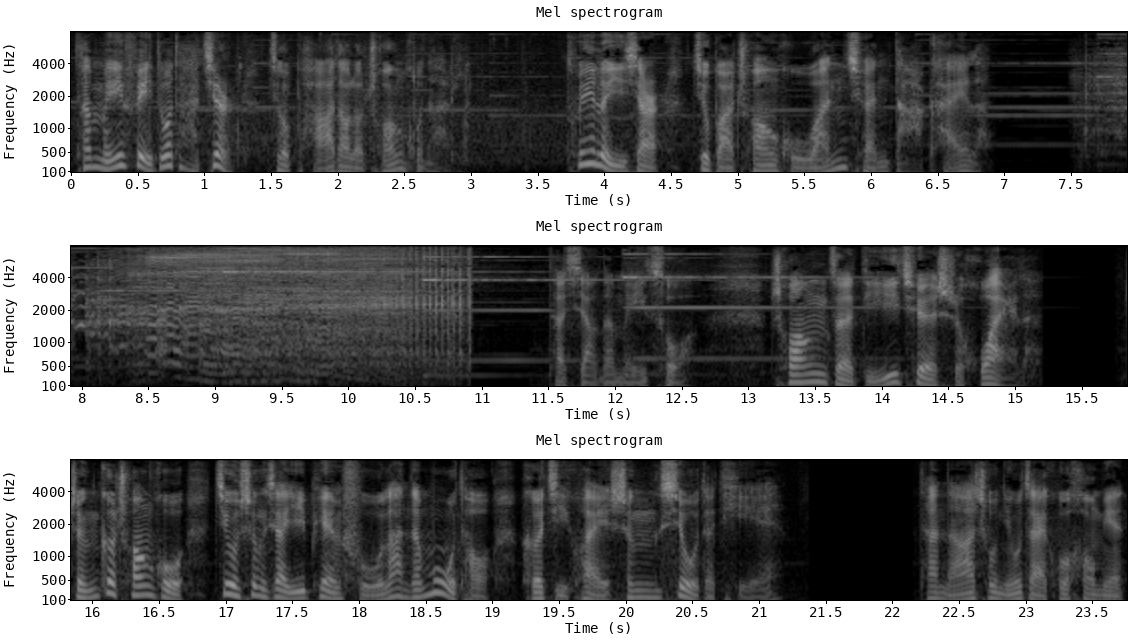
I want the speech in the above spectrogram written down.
他没费多大劲儿就爬到了窗户那里，推了一下就把窗户完全打开了。他想的没错，窗子的确是坏了，整个窗户就剩下一片腐烂的木头和几块生锈的铁。他拿出牛仔裤后面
